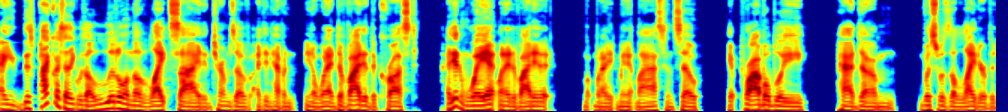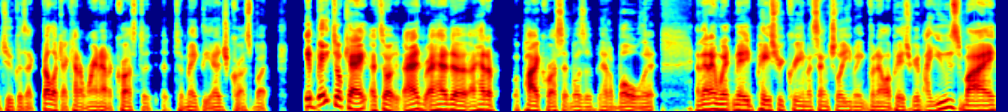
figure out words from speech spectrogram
I, this pie crust I think was a little on the light side in terms of I didn't have an, you know, when I divided the crust, I didn't weigh it when I divided it when I made it last, and so it probably had um this was the lighter of the two because I felt like I kind of ran out of crust to to make the edge crust, but it baked okay. So I had I had a I had a, a pie crust. It was a had a bowl in it, and then I went made pastry cream. Essentially, You make vanilla pastry cream. I used my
